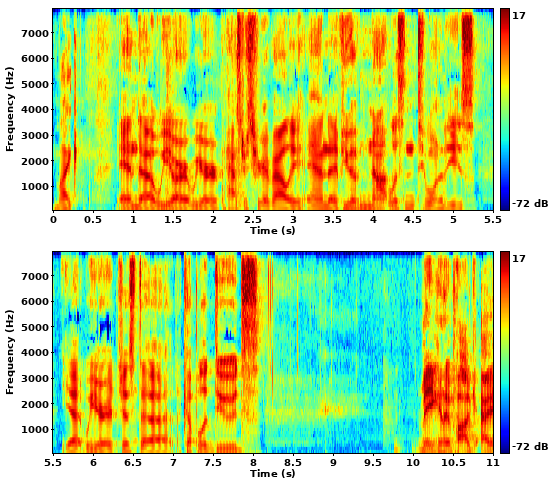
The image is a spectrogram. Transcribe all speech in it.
Mike. And uh, we are we are pastors here at Valley. And if you have not listened to one of these yet, we are just uh, a couple of dudes making a podcast. I,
